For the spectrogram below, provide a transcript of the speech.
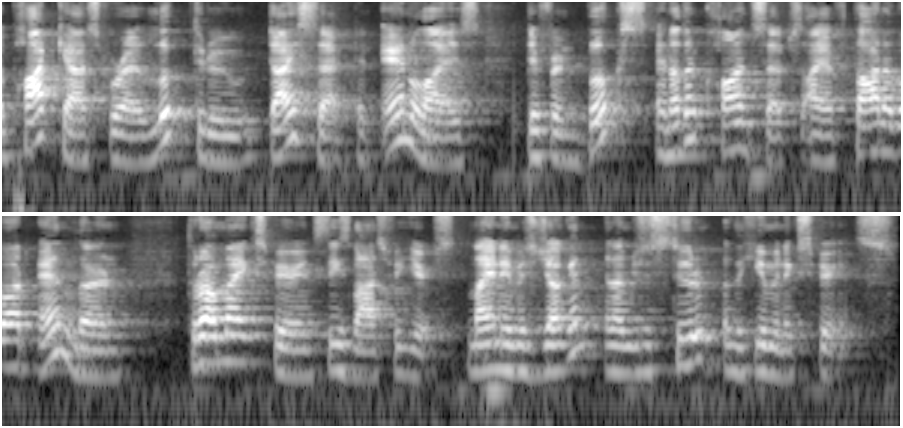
a podcast where I look through, dissect, and analyze different books and other concepts I have thought about and learned throughout my experience these last few years. My name is Juggin, and I'm just a student of the human experience.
